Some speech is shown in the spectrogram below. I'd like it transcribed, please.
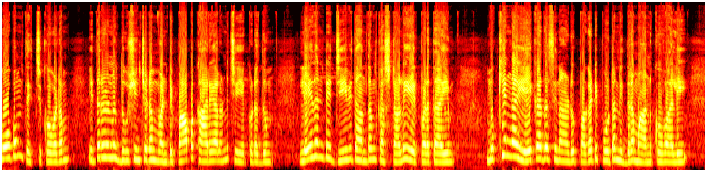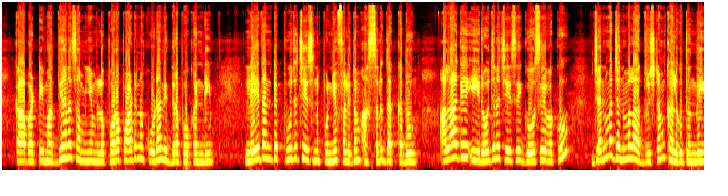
కోపం తెచ్చుకోవడం ఇతరులను దూషించడం వంటి పాప కార్యాలను చేయకూడదు. లేదంటే జీవితాంతం కష్టాలు ఏర్పడతాయి. ముఖ్యంగా ఏకాదశి నాడు పగటిపూట నిద్ర మానుకోవాలి. కాబట్టి మధ్యాహ్న సమయంలో పొరపాటున కూడా నిద్రపోకండి. లేదంటే పూజ చేసిన పుణ్య ఫలితం అస్సలు దక్కదు. అలాగే ఈ రోజున చేసే గోసేవకు జన్మ జన్మల అదృష్టం కలుగుతుంది.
